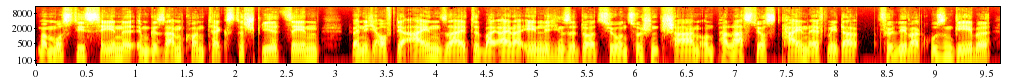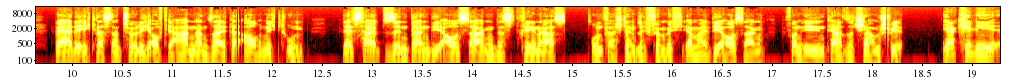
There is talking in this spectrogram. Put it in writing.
man muss die Szene im Gesamtkontext des Spiels sehen. Wenn ich auf der einen Seite bei einer ähnlichen Situation zwischen Chan und Palacios keinen Elfmeter für Leverkusen gebe, werde ich das natürlich auf der anderen Seite auch nicht tun. Deshalb sind dann die Aussagen des Trainers unverständlich für mich. Er meint die Aussagen von Edin Terzic nach dem Spiel. Ja, Killy,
